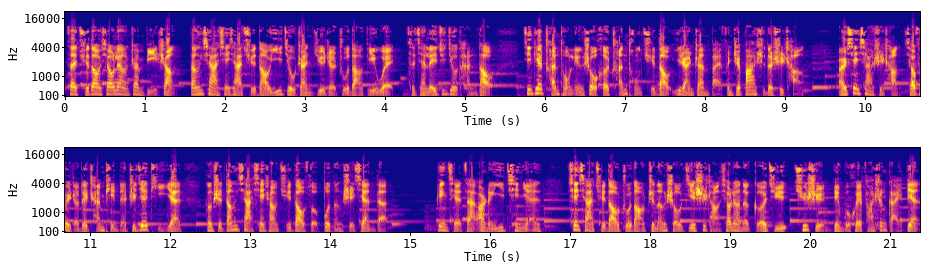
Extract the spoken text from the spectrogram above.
在渠道销量占比上，当下线下渠道依旧占据着主导地位。此前雷军就谈到，今天传统零售和传统渠道依然占百分之八十的市场，而线下市场消费者对产品的直接体验，更是当下线上渠道所不能实现的。并且在二零一七年，线下渠道主导智能手机市场销量的格局趋势并不会发生改变，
